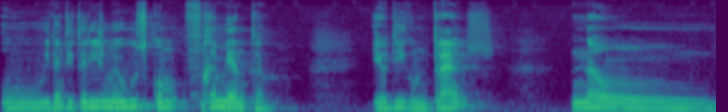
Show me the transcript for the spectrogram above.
o identitarismo eu uso como ferramenta. Eu digo-me trans, não.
